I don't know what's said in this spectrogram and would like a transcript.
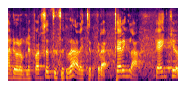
ஆண்டவர் உங்களை பரிசுத்தத்துக்கு தான் அழைச்சிருக்கிறார் சரிங்களா? தேங்க்யூ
